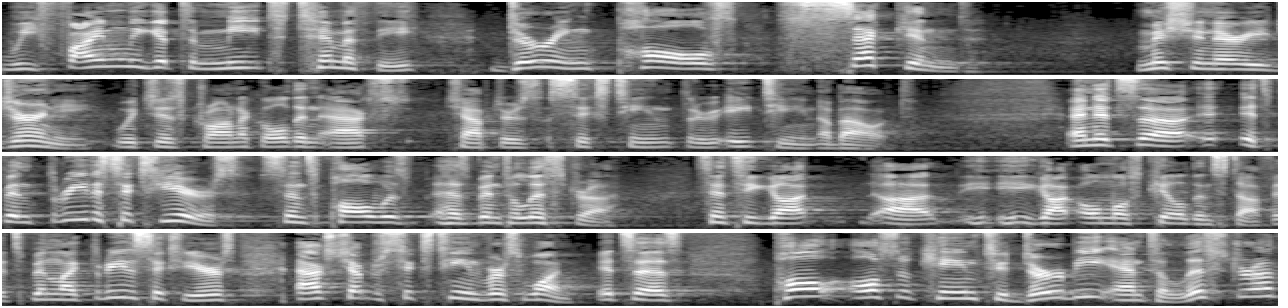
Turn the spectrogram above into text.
we finally get to meet Timothy during Paul's second missionary journey, which is chronicled in Acts chapters 16 through 18 about. And it's, uh, it's been three to six years since Paul was, has been to Lystra since he got, uh, he, he got almost killed and stuff. It's been like three to six years. Acts chapter 16, verse 1. It says, Paul also came to Derbe and to Lystra.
